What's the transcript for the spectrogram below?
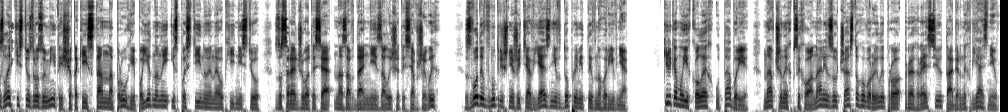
з легкістю зрозуміти, що такий стан напруги, поєднаний із постійною необхідністю зосереджуватися на завданні залишитися в живих, зводив внутрішнє життя в'язнів до примітивного рівня. Кілька моїх колег у таборі, навчених психоаналізу, часто говорили про регресію табірних в'язнів,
